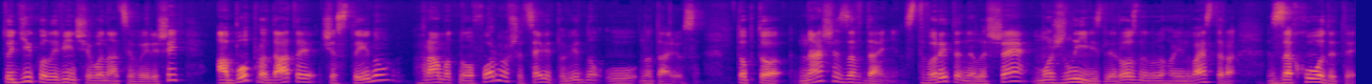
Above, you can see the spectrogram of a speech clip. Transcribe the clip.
тоді, коли він чи вона це вирішить або продати частину, грамотно оформивши це відповідно у нотаріуса. Тобто, наше завдання створити не лише можливість для розвиненого інвестора заходити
